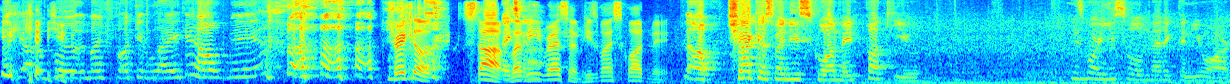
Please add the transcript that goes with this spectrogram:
me I got a get you. bullet in my fucking leg. Help me. Draco, stop. Thanks, let me man. rest him. He's my squad mate. no, Treko's my new squad mate. Fuck you. He's more useful medic than you are.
